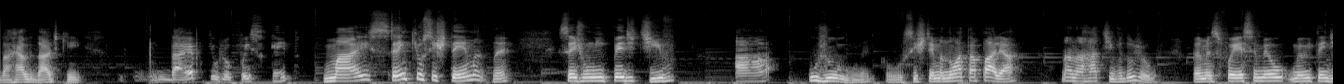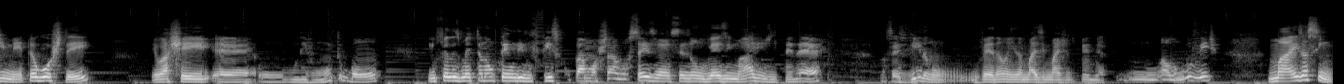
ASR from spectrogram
da realidade que da época que o jogo foi escrito, mas sem que o sistema, né, seja um impeditivo a o jogo, né, o sistema não atrapalhar na narrativa do jogo. Pelo menos foi esse meu meu entendimento. Eu gostei, eu achei é, um livro muito bom. Infelizmente eu não tenho livro físico para mostrar a vocês, vocês vão ver as imagens do PDF. Vocês viram, verão ainda mais imagens do PDF ao longo do vídeo. Mas assim,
